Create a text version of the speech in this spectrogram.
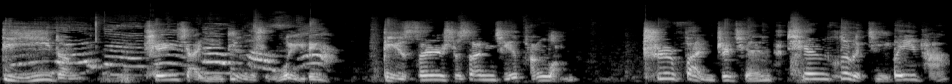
第一章，天下已定属未定。第三十三节，唐王吃饭之前先喝了几杯茶。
